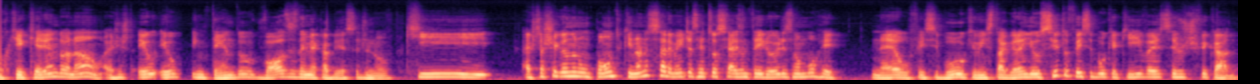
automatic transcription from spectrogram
Porque, querendo ou não, a gente, eu, eu entendo, vozes na minha cabeça, de novo, que a gente tá chegando num ponto que não necessariamente as redes sociais anteriores vão morrer. Né, o Facebook, o Instagram, e eu cito o Facebook aqui e vai ser justificado.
